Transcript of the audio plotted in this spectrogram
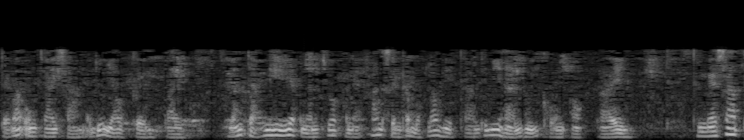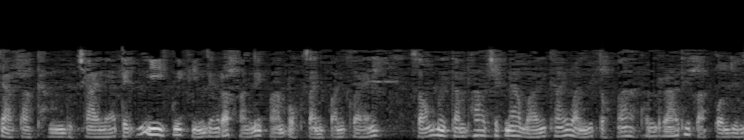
แต่ว่าองค์ชายสามอายุยาวเกินไป หลังจากนี้เรียบเงินชั่วขณะฟ้านเสียงก็บอกเล่าเหตุการณ์ที่วิหารหุยคงออกไป ถึงแม้ทราบจากปากคำบุตรชายแล้วแต่อี้กุยผิงยังรับฟังด้วยความอกสั่นขวัญแขวนสองมือกำผ้าเช็ดหน้าไหวคล้ายหวั่นวิตกว่าคนร้ายที่ปะปนอยู่ใน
